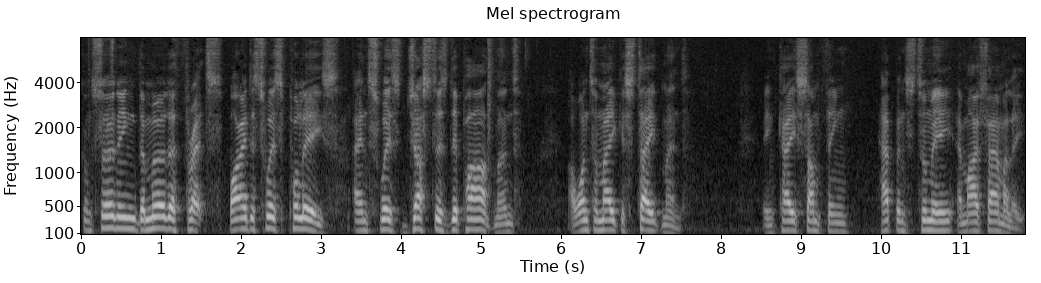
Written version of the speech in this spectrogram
Concerning the murder threats by the Swiss police and Swiss Justice Department, I want to make a statement in case something happens to me and my family.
